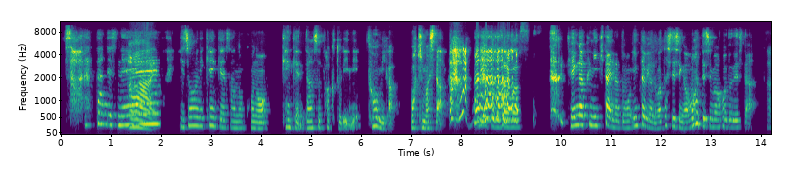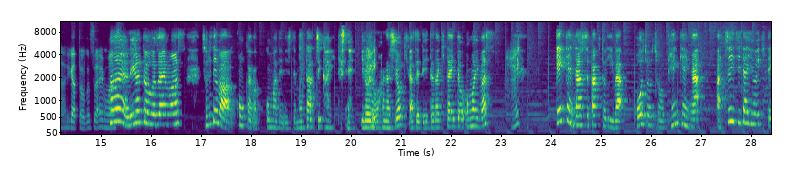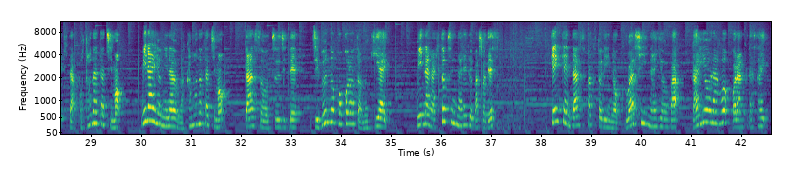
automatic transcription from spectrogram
そうだったんですね。はい非常にケンケンさんのこのケンケンダンスファクトリーに興味が湧きました。ありがとうございます。見学に行きたいなともインタビュアーの私自身が思ってしまうほどでした。ありがとうございます。はい、ありがとうございます。それでは今回はここまでにしてまた次回ですね、いろいろお話を聞かせていただきたいと思います。はい。ケンケンダンスファクトリーは工場長ケンケンが熱い時代を生きてきた大人たちも未来を担う若者たちもダンスを通じて自分の心と向き合いみんなが一つになれる場所です。ケンケンダンスファクトリーの詳しい内容は概要欄をご覧ください。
